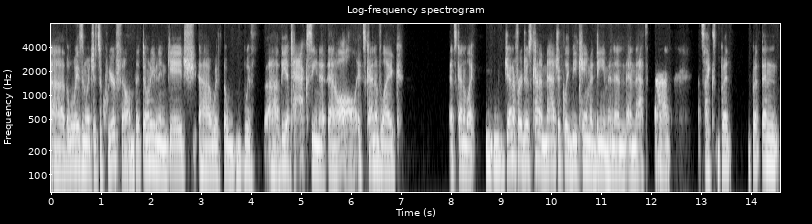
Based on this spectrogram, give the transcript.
uh, the ways in which it's a queer film, that don't even engage uh, with the with uh, the attack scene at, at all. It's kind of like it's kind of like Jennifer just kind of magically became a demon, and and that's that. It's like, but but then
